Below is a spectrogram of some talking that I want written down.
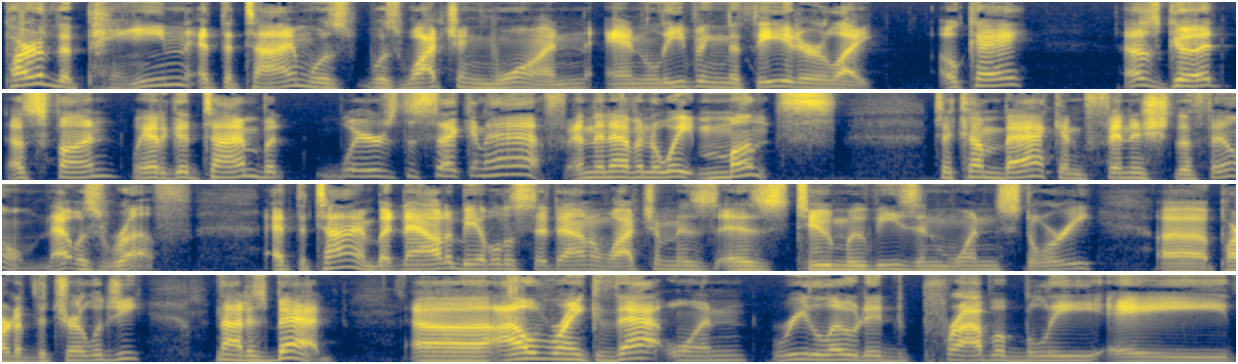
part of the pain at the time was was watching one and leaving the theater like, okay, that was good, that's fun, we had a good time, but where's the second half? And then having to wait months to come back and finish the film. That was rough at the time, but now to be able to sit down and watch them as as two movies in one story, uh, part of the trilogy, not as bad. Uh, I'll rank that one Reloaded probably a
